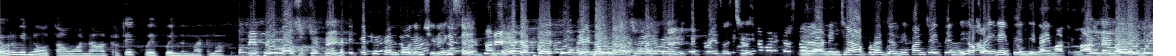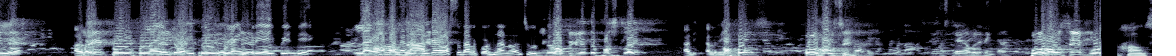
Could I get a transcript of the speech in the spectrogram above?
ఎవరు విన్ అవుతాము అన్న ఆత్రత ఎక్కువైపోయింది అనమాట మాకు. మీ పేరు రాసుంచండి. ఒక టికెట్ టెన్ థౌసండ్ షిల్లింగ్స్ అంటే టికెట్ రెండు వందల ప్రైస్ వచ్చి దాని నుంచి అప్పుడు జల్దీ పంచ్ అయిపోయింది ఒక లైన్ అయిపోయింది నాయి మాత్రం నాలుగు నెంబర్లు అయినాయి. లైన్ టూ అయిపోయింది. లైన్ టూ అయిపోయింది లైన్ త్రీ అయిపోయింది. లైన్ వన్ నాకే వస్తుంది అనుకుంటున్నాను చూద్దాం. First line. అది ఫుల్ హౌస్ ఫుల్ హౌస్ మూడు హౌస్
